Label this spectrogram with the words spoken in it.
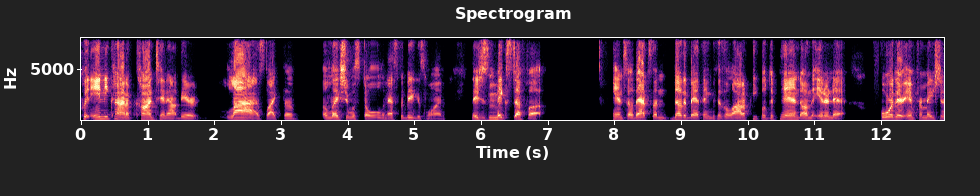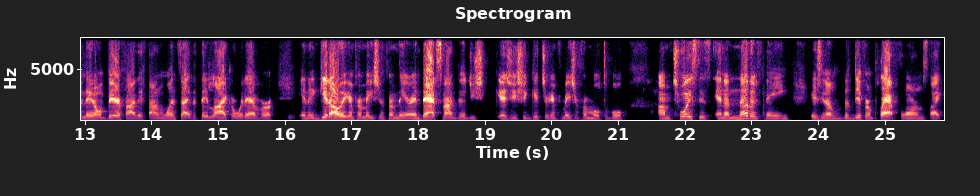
put any kind of content out there lies like the election was stolen that's the biggest one they just make stuff up and so that's another bad thing because a lot of people depend on the internet for their information and they don't verify. They find one site that they like or whatever, and they get all their information from there. And that's not good. You should, as you should get your information from multiple um, choices. And another thing is, you know, the different platforms like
